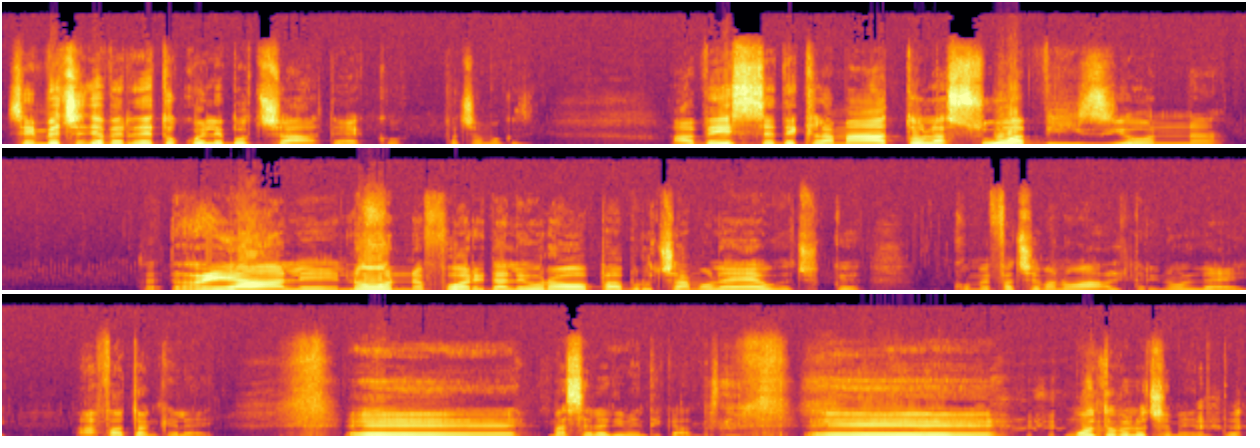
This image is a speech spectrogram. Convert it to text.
Se invece di aver detto quelle bocciate, ecco, facciamo così, avesse declamato la sua vision eh, reale, non fuori dall'Europa, bruciamo l'euro, come facevano altri, non lei. Ha fatto anche lei. Eh, ma se l'è dimenticato. Eh, molto velocemente.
